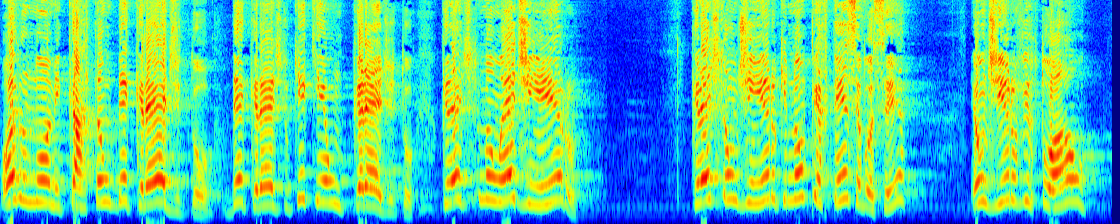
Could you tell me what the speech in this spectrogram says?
Olha o nome, cartão de crédito. De crédito. O que, que é um crédito? Crédito não é dinheiro. Crédito é um dinheiro que não pertence a você. É um dinheiro virtual.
